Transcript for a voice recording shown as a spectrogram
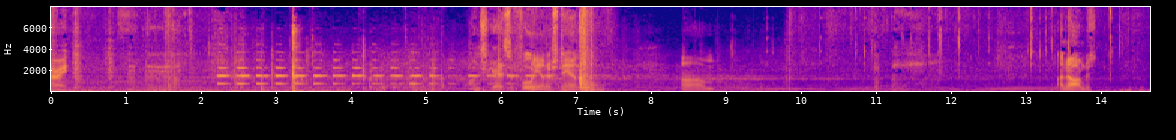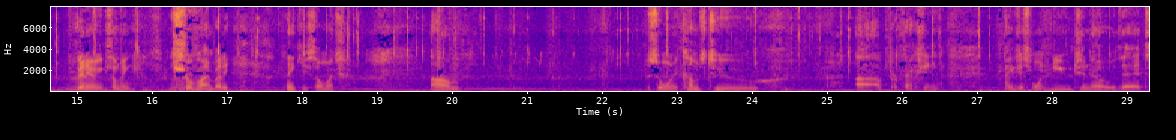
right. I want you guys to fully understand. Um, I know I'm just videoing something. You're fine, buddy. Thank you so much. Um, so when it comes to uh, perfection, I just want you to know that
